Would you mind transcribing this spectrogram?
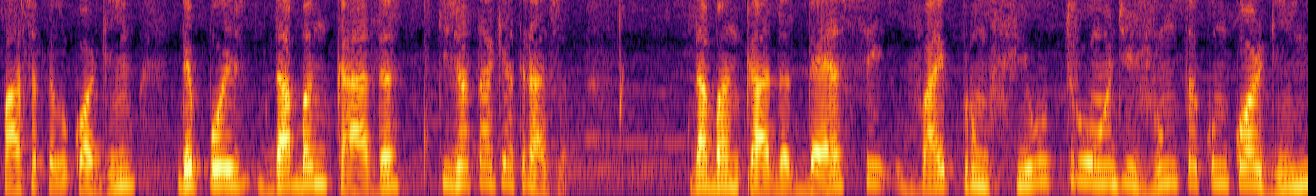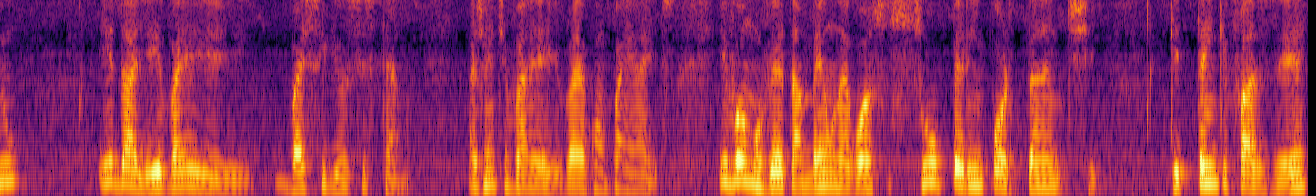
passa pelo corguinho, depois da bancada, que já está aqui atrás. Ó. Da bancada desce, vai para um filtro onde junta com o corguinho e dali vai, vai seguir o sistema. A gente vai, vai acompanhar isso. E vamos ver também um negócio super importante que tem que fazer,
